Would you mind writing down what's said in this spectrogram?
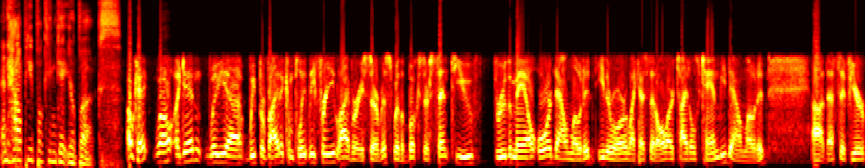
and how people can get your books. Okay. Well, again, we uh, we provide a completely free library service where the books are sent to you through the mail or downloaded. Either or, like I said, all our titles can be downloaded. Uh, that's if you're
